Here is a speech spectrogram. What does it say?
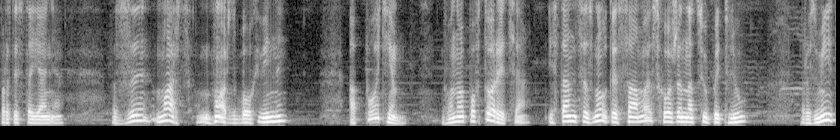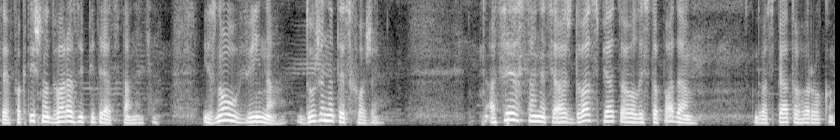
протистояння з Марс, Марс Бог війни. А потім воно повториться і станеться знову те саме, схоже на цю петлю. Розумієте? Фактично два рази підряд станеться. І знову війна. Дуже на те схоже. А це станеться аж 25 листопада 25-го року.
